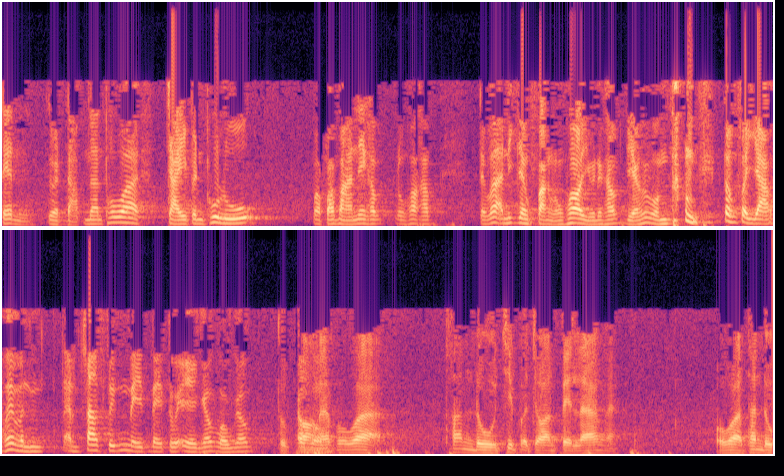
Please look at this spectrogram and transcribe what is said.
เต้น เกิดดับนั้น เพราะว่าใจเป็นผู้รู้ประมาณนี้ครับหลวงพ่อครับ แต่ว่าอันนี้ยังฟังหลวงพ่ออยู่นะครับ เดี๋ยวให้ผมต้องต้องพยายามให้มันอันซาบซึ้งในในตัวเองครับผมครับถูกต้องแล้วเพราะว่าท่านดูชีพจรเป็นแล้วไง เพราะว่าท่านดู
